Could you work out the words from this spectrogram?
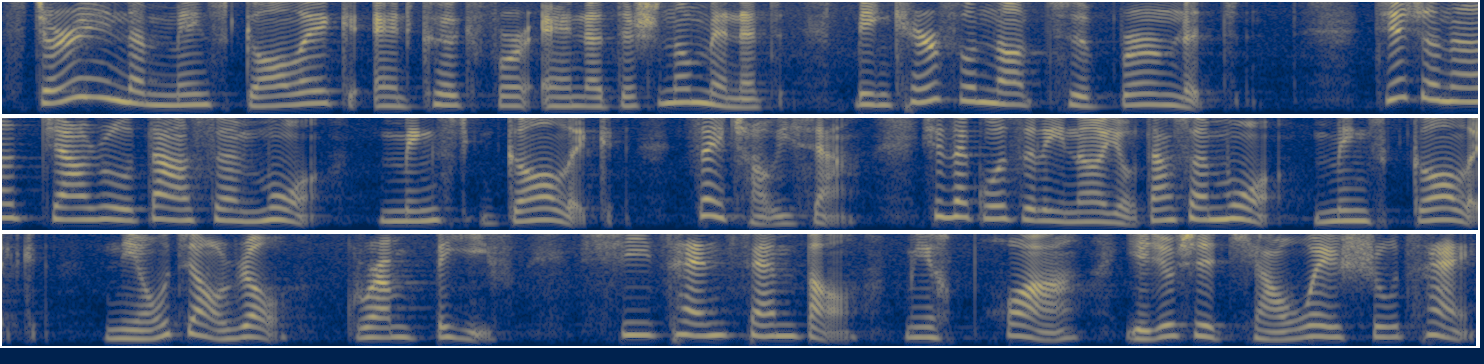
Stir in the minced garlic and cook for an additional minute, being careful not to burn it. 接着呢，加入大蒜末 （minced garlic），再炒一下。现在锅子里呢有大蒜末 （minced garlic）、牛绞肉 （ground beef）、西餐三宝 （mirepoix）。 话，也就是调味蔬菜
